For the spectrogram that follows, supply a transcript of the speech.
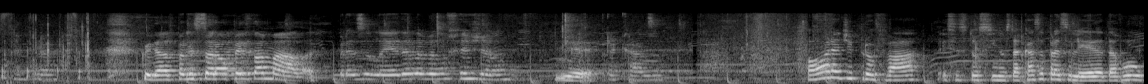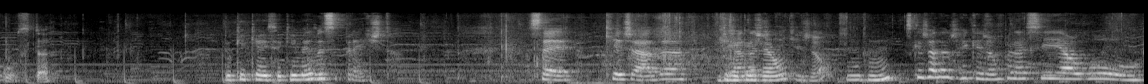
Cuidado pra não estourar o peso da mala. Brasileira levando feijão É. pra casa. Hora de provar esses docinhos da Casa Brasileira da Rua Augusta. Do que que é esse aqui Vamos mesmo? ver se presta. Isso é queijada... De queijada requeijão. De requeijão? Uhum. Essa queijada de requeijão parece algo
